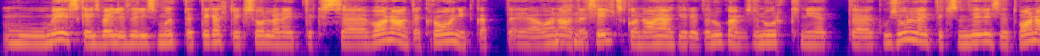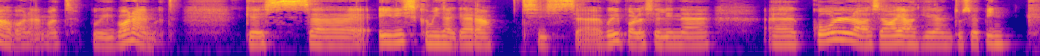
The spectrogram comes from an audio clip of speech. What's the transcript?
mu mees käis välja sellise mõtte, et tegelikult võiks olla näiteks vanade kroonikate ja vanade seltskonna ajakirjade lugemise nurk, nii et äh, kui sul näiteks on sellised vanavanemad või vanemad, kes äh, ei viska midagi ära, siis äh, võib-olla selline äh, kollase ajakirjanduse pink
